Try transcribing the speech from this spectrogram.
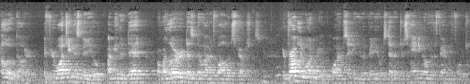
Hello, daughter. If you're watching this video, I'm either dead or my lawyer doesn't know how to follow instructions. You're probably wondering why I'm sending you a video instead of just handing over the family fortune.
